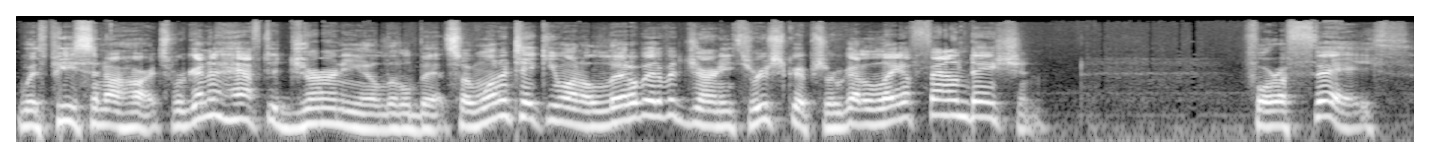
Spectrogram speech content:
with peace in our hearts, we're going to have to journey a little bit. So I want to take you on a little bit of a journey through Scripture. We've got to lay a foundation for a faith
